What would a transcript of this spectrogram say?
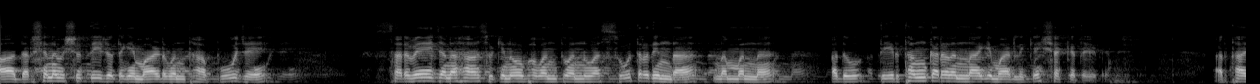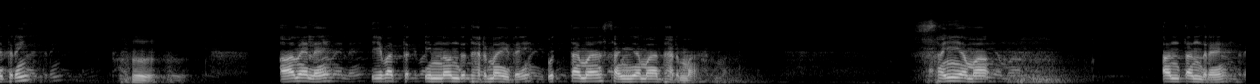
ಆ ದರ್ಶನ ವಿಶುದ್ಧಿ ಜೊತೆಗೆ ಮಾಡುವಂತಹ ಪೂಜೆ ಸರ್ವೇ ಜನ ಸುಖಿನೋ ಭವಂತು ಅನ್ನುವ ಸೂತ್ರದಿಂದ ನಮ್ಮನ್ನ ಅದು ತೀರ್ಥಂಕರರನ್ನಾಗಿ ಮಾಡಲಿಕ್ಕೆ ಶಕ್ಯತೆ ಇದೆ. ಅರ್ಥ ಆಯ್ತ್ರಿ? ಹ್ಮ್. ಆಮೇಲೆ ಇವತ್ತು ಇನ್ನೊಂದು ಧರ್ಮ ಇದೆ, ಉತ್ತಮ ಸಂಯಮ ಧರ್ಮ. ಸಂಯಮ ಅಂತಂದ್ರೆ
